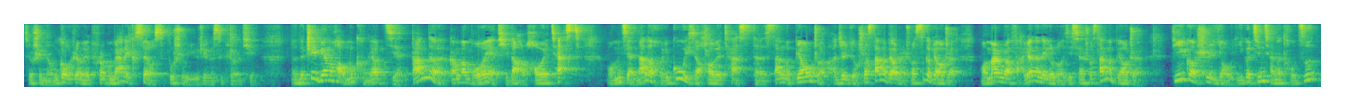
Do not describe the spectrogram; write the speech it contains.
就是能够认为 programmatic sales 不属于这个 security。呃，那这边的话，我们可能要简单的，刚刚博文也提到了 Howey Test。我们简单的回顾一下 Howey Test 的三个标准啊，就有说三个标准，说四个标准。我们按照法院的那个逻辑，先说三个标准。第一个是有一个金钱的投资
